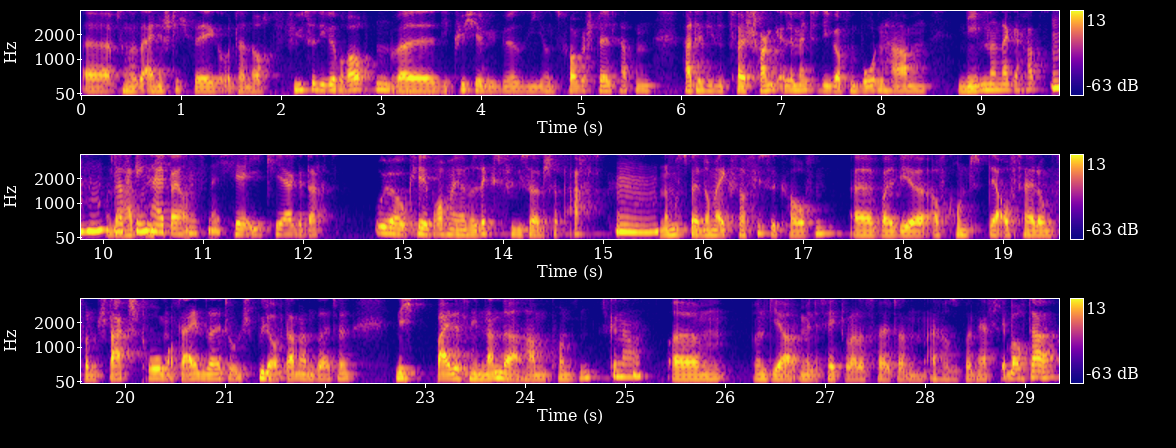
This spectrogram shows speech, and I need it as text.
äh, beziehungsweise eine Stichsäge und dann noch Füße, die wir brauchten, weil die Küche, wie wir sie uns vorgestellt hatten, hatte diese zwei Schrankelemente, die wir auf dem Boden haben, nebeneinander gehabt. Mhm. Und da Das hat ging halt bei uns nicht. Herr Ikea gedacht, oh ja, okay, brauchen wir ja nur sechs Füße anstatt acht. Mhm. Und dann mussten wir nochmal extra Füße kaufen, äh, weil wir aufgrund der Aufteilung von Starkstrom auf der einen Seite und Spüle auf der anderen Seite nicht beides nebeneinander haben konnten. Genau. Ähm, und ja, im Endeffekt war das halt dann einfach super nervig. Aber auch da,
